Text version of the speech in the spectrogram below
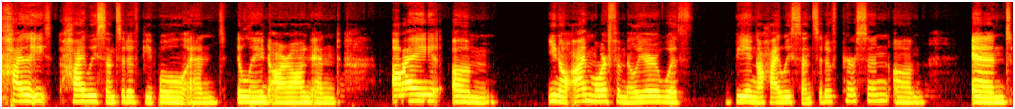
highly highly sensitive people and elaine aron and i um you know i'm more familiar with being a highly sensitive person um and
